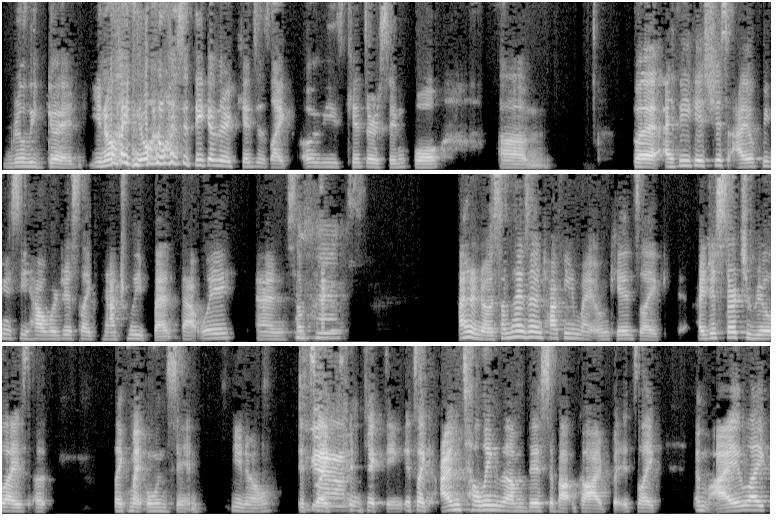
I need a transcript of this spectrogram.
really good. You know, like no one wants to think of their kids as like, oh, these kids are sinful. Um, but I think it's just eye opening to see how we're just like naturally bent that way. And sometimes, mm-hmm. I don't know, sometimes I'm talking to my own kids, like I just start to realize uh, like my own sin, you know, it's yeah. like convicting. It's like I'm telling them this about God, but it's like, am I like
